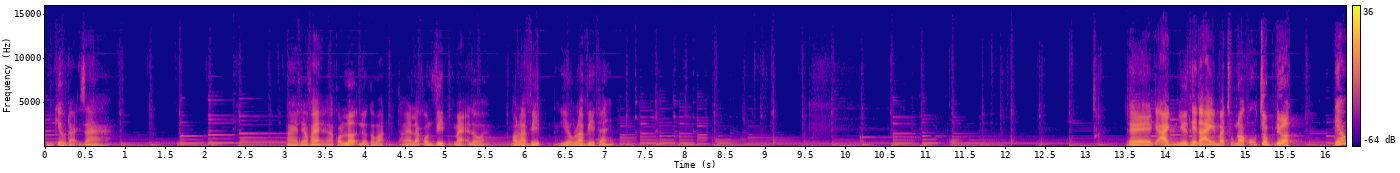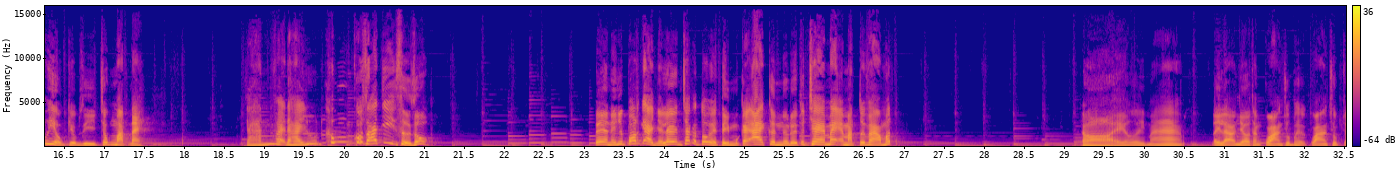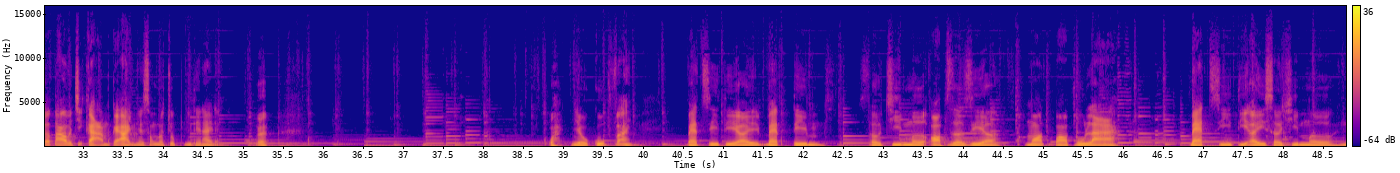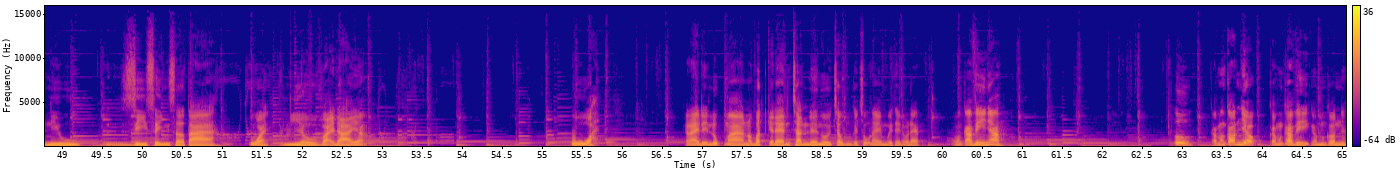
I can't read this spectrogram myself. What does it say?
Đúng kiểu đại gia này đéo phải là con lợn nữa các bạn. Thằng này là con vịt mẹ rồi. Nó là vịt, Hiếu là vịt đấy. Thề cái ảnh như thế này mà chúng nó cũng chụp được. Đéo hiểu kiểu gì trông mặt này. Chán vãi đái luôn Không có giá trị sử dụng. Bây giờ nếu như post cái ảnh này lên Chắc là tôi phải tìm một cái icon nào đấy Tôi che mẹ mặt tôi vào mất. Trời ơi má đây là nhờ thằng Quang chụp Quang chụp cho tao với chị cả một cái ảnh xong nó chụp như thế này đấy ui nhiều cúp vãi. Best GTA, Best Team Streamer of the Year Mod Popular. Best GTA Streamer New Di sinh Star Ui, nhiều vãi đái á. Ui Cái này đến lúc mà nó bật cái đèn trần lên rồi Trông cái chỗ này mới thấy nó đẹp. Cảm ơn Cavi nhá. Ừ, cảm ơn con nhiều. Cảm ơn Cavi, cảm ơn con nhé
